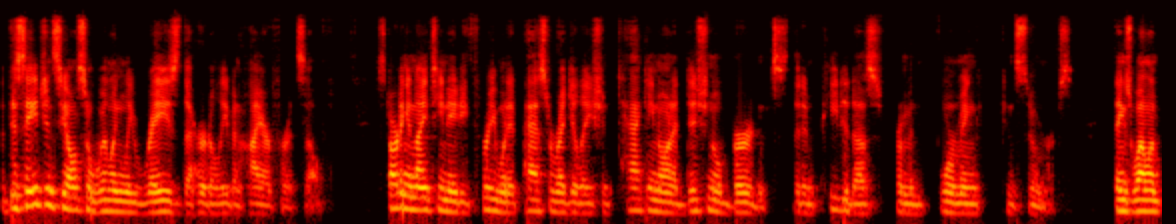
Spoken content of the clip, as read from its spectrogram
But this agency also willingly raised the hurdle even higher for itself starting in 1983 when it passed a regulation tacking on additional burdens that impeded us from informing consumers, things well,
